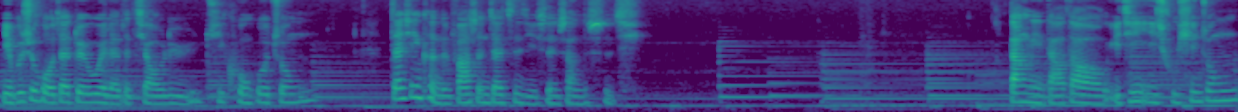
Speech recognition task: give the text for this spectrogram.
也不是活在对未来的焦虑及困惑中。担心可能发生在自己身上的事情。当你达到已经移除心中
